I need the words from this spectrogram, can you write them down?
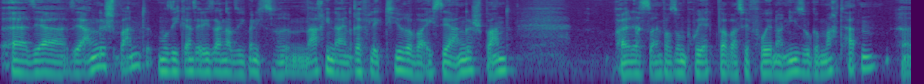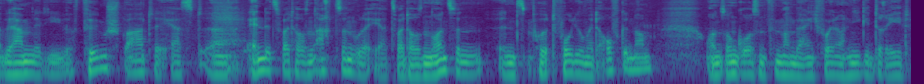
äh, sehr, sehr angespannt, muss ich ganz ehrlich sagen. Also wenn ich so im Nachhinein reflektiere, war ich sehr angespannt weil das einfach so ein Projekt war, was wir vorher noch nie so gemacht hatten. Äh, wir haben die Filmsparte erst äh, Ende 2018 oder eher 2019 ins Portfolio mit aufgenommen. Und so einen großen Film haben wir eigentlich vorher noch nie gedreht.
